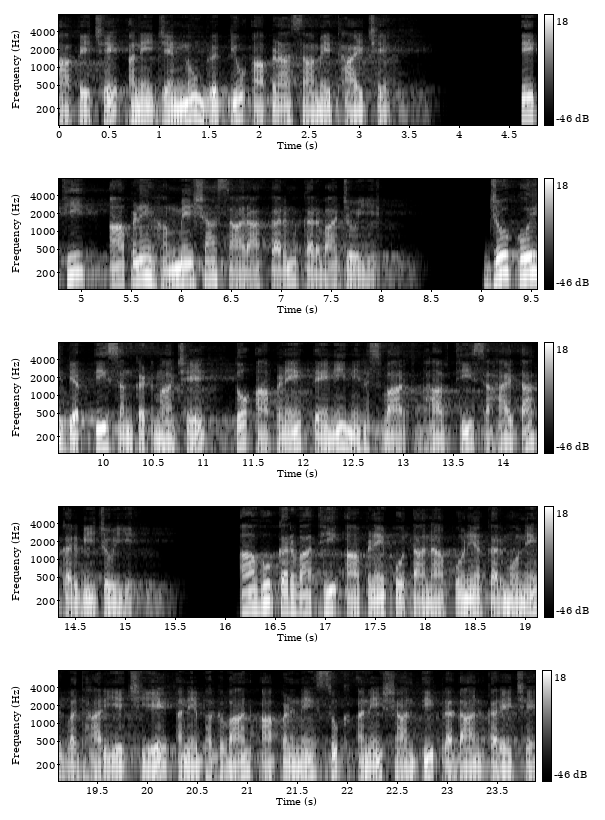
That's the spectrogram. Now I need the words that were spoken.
આપે છે અને જેમનું મૃત્યુ આપણા સામે થાય છે. તેથી આપણે હંમેશા સારા કર્મ કરવા જોઈએ. જો કોઈ વ્યક્તિ સંકટમાં છે, તો આપણે તેની નિઃસ્વાર્થ ભાવથી સહાયતા કરવી જોઈએ. આવું કરવાથી આપણે પોતાના પુણ્ય કર્મોને વધારીએ છીએ અને ભગવાન આપણને સુખ અને શાંતિ પ્રદાન કરે છે.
